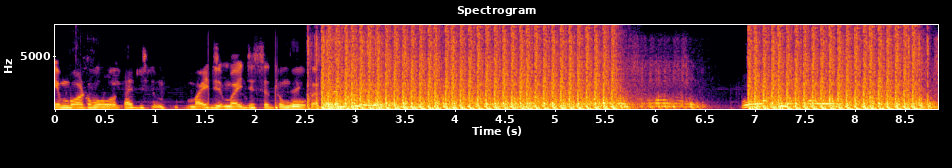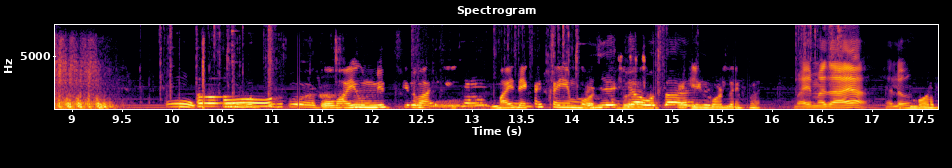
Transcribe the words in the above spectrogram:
एम बॉट वो होता है जिस भाई भाई जिससे तुम वो कर रहे हो। ओ भाई 19 किल भाई। भाई देखा इसका एम बॉट ये क्या होता है? एम बॉट देखा। भाई मज़ा आया। हेलो बॉट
